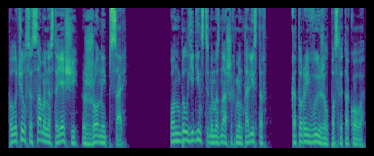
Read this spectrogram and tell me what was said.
получился самый настоящий жженый псарь. Он был единственным из наших менталистов, который выжил после такого.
